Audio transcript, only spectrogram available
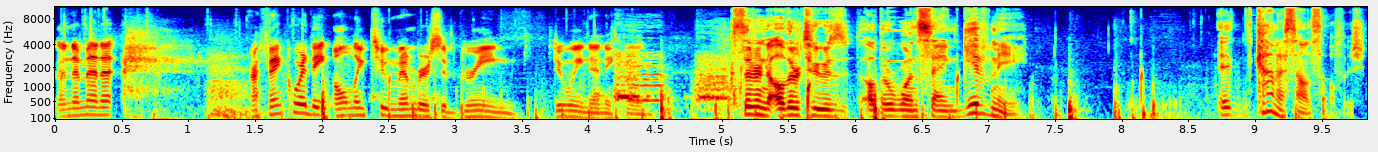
In a minute. I think we're the only two members of Green doing anything. Considering the other two's other ones saying "Give me," it kind of sounds selfish.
